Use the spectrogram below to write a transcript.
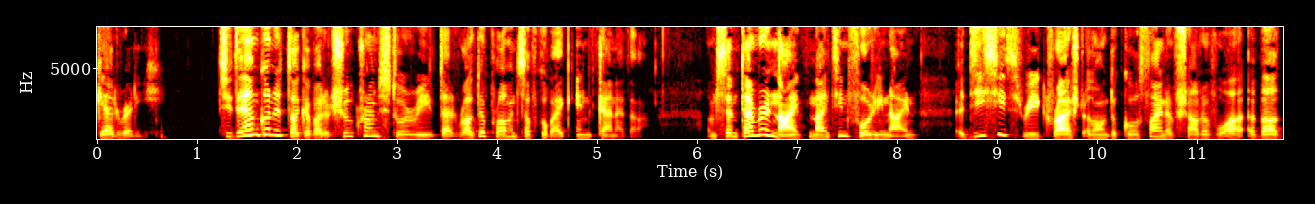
Get ready. Today, I'm going to talk about a true crime story that rocked the province of Quebec in Canada. On September 9, 1949, a DC 3 crashed along the coastline of Charlevoix, about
